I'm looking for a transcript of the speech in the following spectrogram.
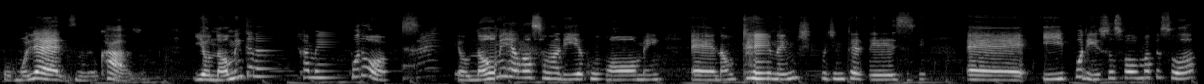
por mulheres, no meu caso. E eu não me interesso basicamente por homens. Eu não me relacionaria com um homem, é, não tenho nenhum tipo de interesse, é, e por isso eu sou uma pessoa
